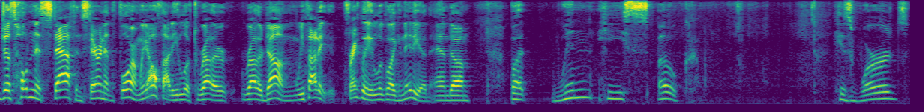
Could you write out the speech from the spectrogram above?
just holding his staff and staring at the floor, and we all thought he looked rather rather dumb. We thought he, frankly, he looked like an idiot. And um, but when he spoke, his words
